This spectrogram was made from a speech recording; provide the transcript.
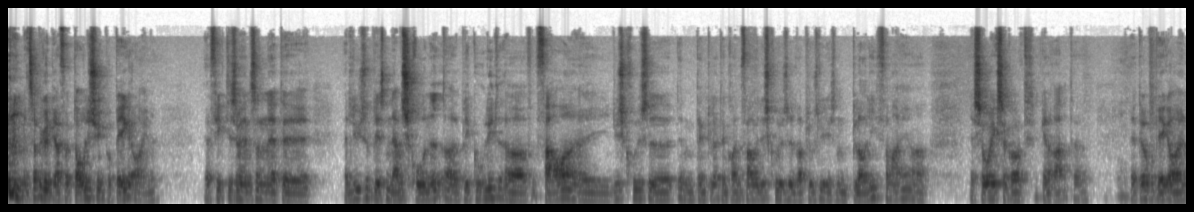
Men så begyndte jeg at få dårlig syn på begge øjne. Jeg fik det simpelthen sådan, at, øh, at lyset blev sådan nærmest skruet ned og blev gulligt, og farver i lyskrydset, den, den, den grønne farve i lyskrydset var pludselig sådan blålig for mig, og jeg så ikke så godt generelt. Og, ja, det var på begge øjne.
